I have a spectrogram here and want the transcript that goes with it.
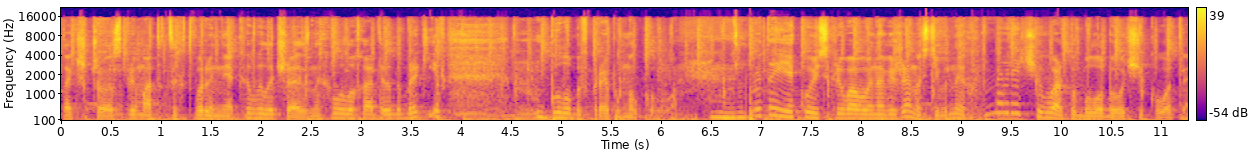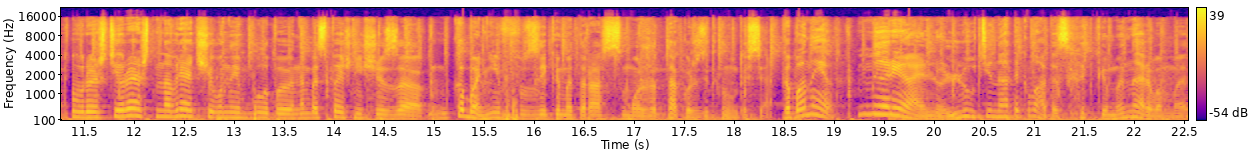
так що сприймати цих тварин як величезних волохатих добряків було би вкрай помилково. Проте якоїсь кривавої навіженості в них навряд чи варто було би очікувати. Врешті-решт, навряд чи вони були б небезпечніші за кабанів, з якими Тарас може також зіткнутися. Кабани нереально люті неадеквати з хиткими нервами,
